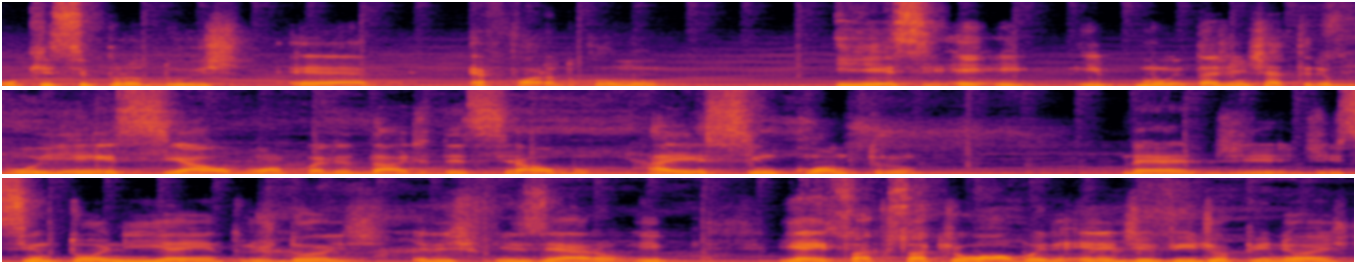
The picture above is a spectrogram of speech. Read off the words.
o que se produz é, é fora do comum. E, esse, e, e, muita gente atribui esse álbum, a qualidade desse álbum, a esse encontro. né, de, de sintonia entre os dois. Eles fizeram e, e aí só que só que o álbum ele, ele divide opiniões.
